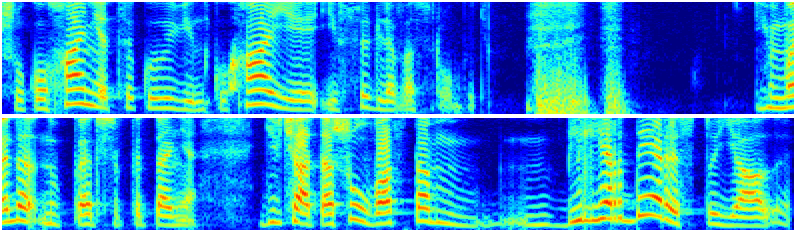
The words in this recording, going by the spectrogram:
Що кохання це коли він кохає і все для вас робить. І в мене ну, перше питання: дівчата, а що у вас там більярдери стояли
